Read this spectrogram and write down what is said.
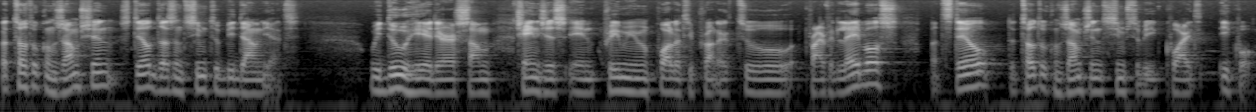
but total consumption still doesn't seem to be down yet. We do hear there are some changes in premium quality product to private labels, but still the total consumption seems to be quite equal.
